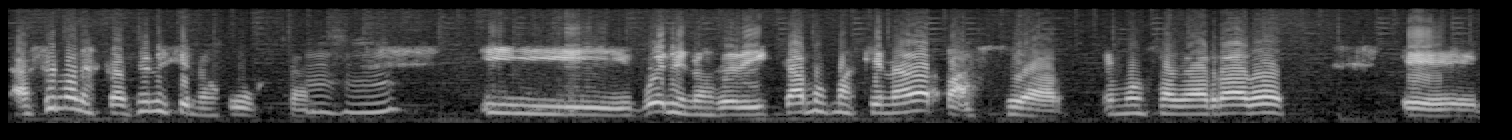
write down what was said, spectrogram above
Hacemos las canciones que nos gustan. Y bueno, nos dedicamos más que nada a pasear. Hemos agarrado eh,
